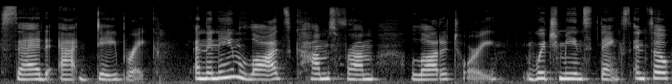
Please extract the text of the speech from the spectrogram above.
said at daybreak, and the name Lauds comes from laudatory, which means thanks. And so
